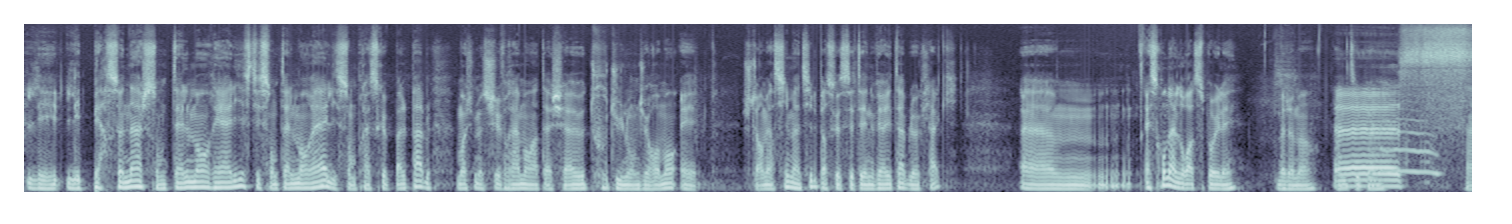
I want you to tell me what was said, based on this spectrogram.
les, les personnages sont tellement réalistes, ils sont tellement réels, ils sont presque palpables. Moi, je me suis vraiment attaché à eux tout du long du roman et je te remercie Mathilde parce que c'était une véritable claque. Euh, Est-ce qu'on a le droit de spoiler, Benjamin un petit peu Euh, Ouais.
